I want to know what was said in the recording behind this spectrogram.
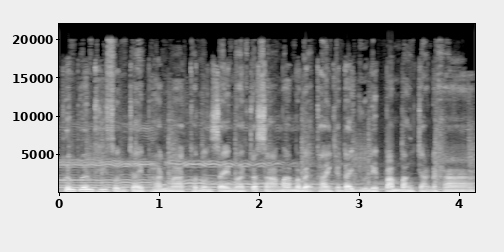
เพื่อนๆที่สนใจผ่านมาถนนไซน้อยก็สามารถมาแวะทานกันได้อยู่ในปั๊มบางจากนะคะ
